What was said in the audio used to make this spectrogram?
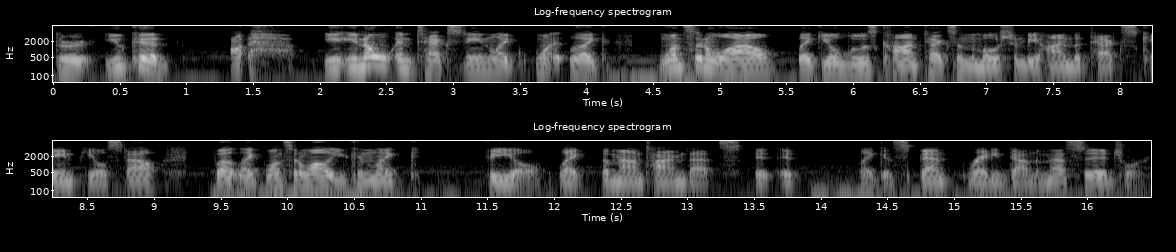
there you could uh, you, you know in texting like what like once in a while like you'll lose context and the motion behind the text Key & Peele style. But like once in a while you can like feel like the amount of time that's it, it like is spent writing down the message or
